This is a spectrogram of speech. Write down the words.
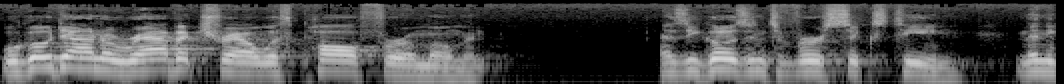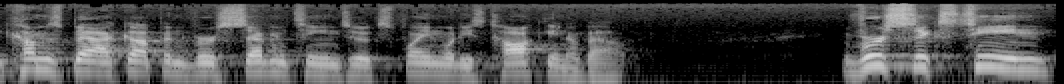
we'll go down a rabbit trail with Paul for a moment as he goes into verse 16. And then he comes back up in verse 17 to explain what he's talking about. Verse 16,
